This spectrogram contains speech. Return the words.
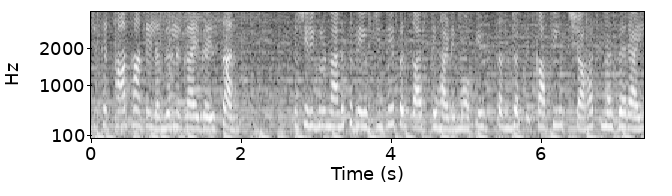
ਜਿੱਥੇ ਥਾਂ-ਥਾਂ ਤੇ ਲੰਗਰ ਲਗਾਏ ਗਏ ਸਨ। ਤੇ ਸ੍ਰੀ ਗੁਰੂ ਨਾਨਕ ਦੇਵ ਜੀ ਦੇ ਪ੍ਰਕਾਸ਼ ਦਿਹਾੜੇ ਮੌਕੇ ਸੰਗਤ ਕਾਫੀ ਉਤਸ਼ਾਹਤ ਨਜ਼ਰ ਆਈ।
